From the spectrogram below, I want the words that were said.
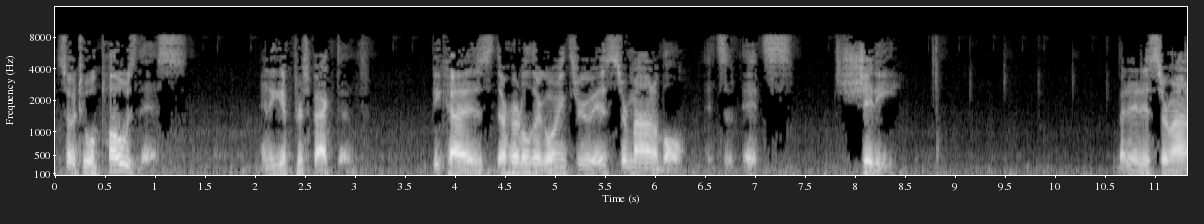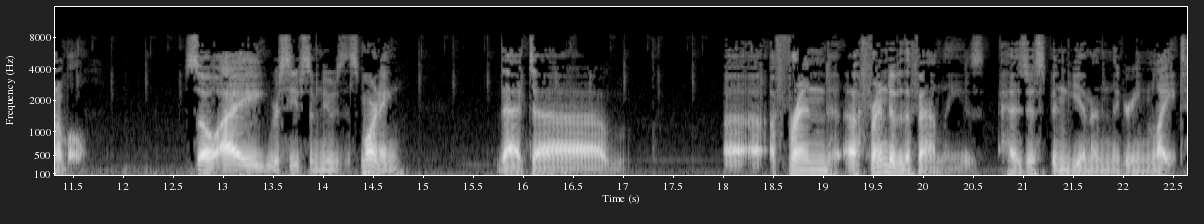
So to oppose this and to give perspective, because the hurdle they're going through is surmountable. It's it's shitty, but it is surmountable. So I received some news this morning that. Uh, a friend, a friend of the family's, has just been given the green light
